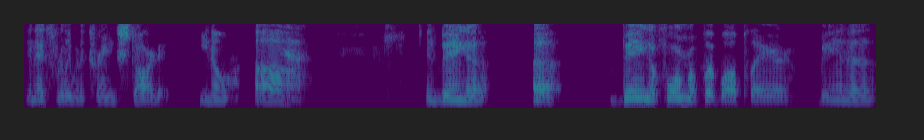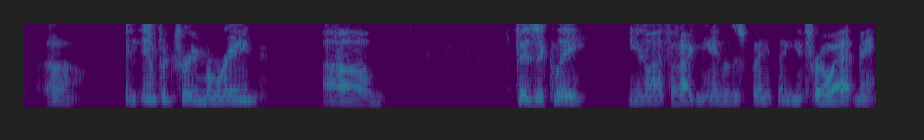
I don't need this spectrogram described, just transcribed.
And that's really where the training started, you know. Uh, yeah. And being a, a, being a former football player, being a, a an infantry marine, um, physically, you know, I thought I can handle just about anything you throw at me.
